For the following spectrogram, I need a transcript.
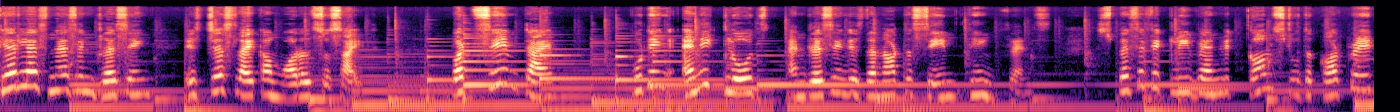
carelessness in dressing is just like a moral suicide. But same time, putting any clothes and dressing is the, not the same thing, friends. Specifically, when it comes to the corporate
